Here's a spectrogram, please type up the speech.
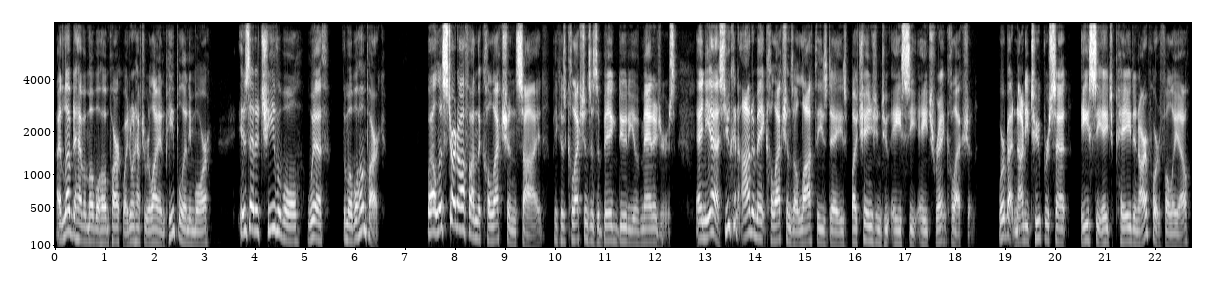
I'd love to have a mobile home park where I don't have to rely on people anymore, is that achievable with the mobile home park? Well, let's start off on the collection side because collections is a big duty of managers. And yes, you can automate collections a lot these days by changing to ACH rent collection. We're about 92% ACH paid in our portfolio.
